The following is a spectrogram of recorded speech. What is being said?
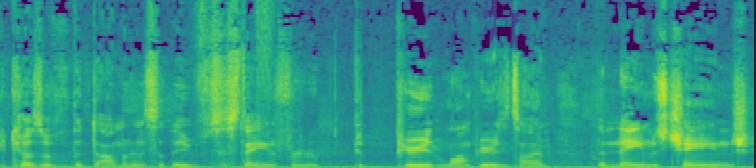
because of the dominance that they've sustained for period, long periods of time. The names change,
